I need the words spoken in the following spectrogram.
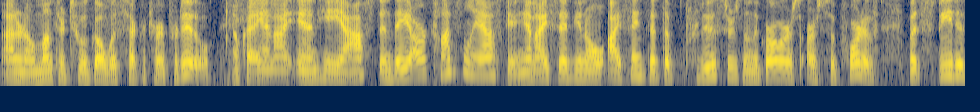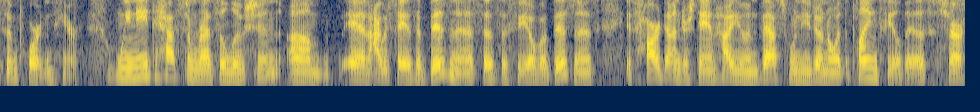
I don't know, a month or two ago with Secretary Perdue. Okay. And I and he asked, and they are constantly asking. And I said, you know, I think that the producers and the growers are supportive, but speed is important here. We need to have some resolution. Um, and I would say, as a business, as the CEO of a business, it's hard to understand how you invest when you don't know what the playing field is. Sure.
